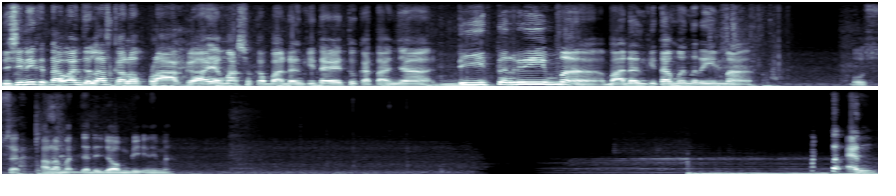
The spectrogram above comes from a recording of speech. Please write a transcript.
Di sini ketahuan jelas kalau plaga yang masuk ke badan kita itu katanya diterima, badan kita menerima. Buset, alamat jadi zombie ini mah. End.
